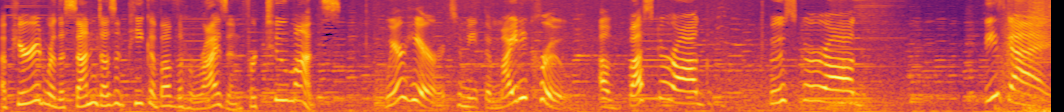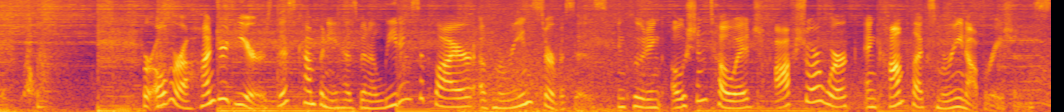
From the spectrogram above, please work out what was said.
a period where the sun doesn't peak above the horizon for two months. We're here to meet the mighty crew of Buksér og, Buskerog, these guys. For over a hundred years, this company has been a leading supplier of marine services, including ocean towage, offshore work, and complex marine operations.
